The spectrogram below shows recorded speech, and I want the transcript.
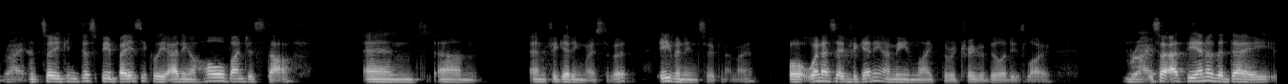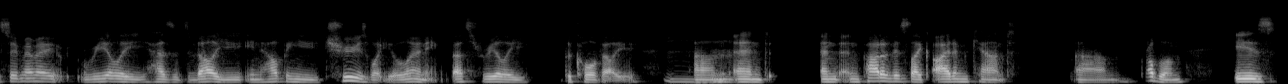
right. And so you can just be basically adding a whole bunch of stuff and um, and forgetting most of it, even in SuperMemo. Or when I say Mm. forgetting, I mean like the retrievability is low. Right. So at the end of the day, SuperMemo really has its value in helping you choose what you're learning. That's really the core value. Um, Mm. And and and part of this like item count um, problem is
